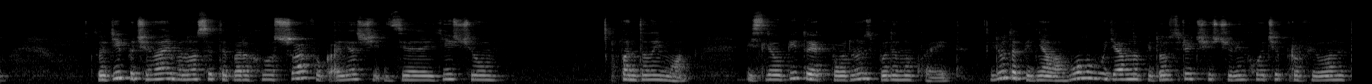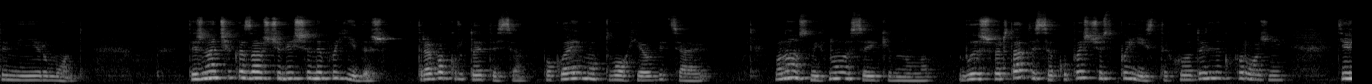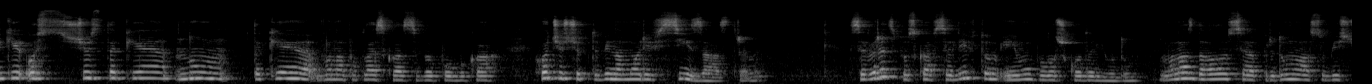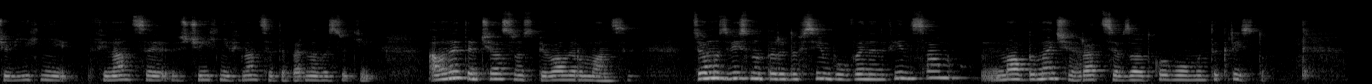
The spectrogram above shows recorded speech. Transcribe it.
Тоді починаю виносити барахло з шафок, а я ж їжджу пантелеймон. Після обіду, як повернусь, будемо клеїти. Люда підняла голову, явно підозрюючи, що він хоче профілонити міні-ремонт. Ти ж наче казав, що більше не поїдеш. Треба крутитися. Поклеїмо вдвох, я обіцяю. Вона усміхнулася і кивнула. Будеш вертатися, купи щось поїсти, холодильник порожній. Тільки ось щось таке, ну, таке вона поплескала себе по боках. Хочу, щоб тобі на морі всі заздрили. Северин спускався ліфтом, і йому було шкода люду. Вона, здавалося, придумала собі, що, в їхні фінанси, що їхні фінанси тепер на висоті, а вони тим часом співали романси. Цьому, звісно, передусім був винен він сам, мав би менше гратися в загадкового Монте-Крісто.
